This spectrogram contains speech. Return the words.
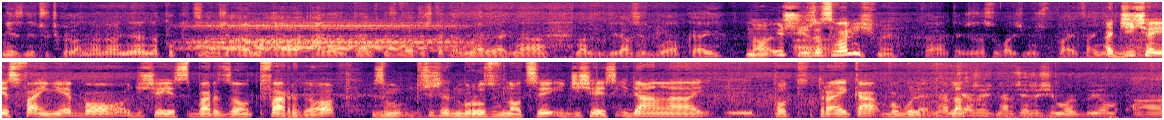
Nie, nie czuć kolana, no, nie, na póki co, na razie, ale, ale, ale prędkość była też taka w miarę jak na, na drugi raz, już była ok. No, już, już zasuwaliśmy. Tak, także zasuwaliśmy już fajnie. fajnie A dzisiaj jest fajnie, bo dzisiaj jest bardzo twardo. Z, przyszedł mróz w nocy i dzisiaj jest idealna y, pod trajka w ogóle. Narciarze, narciarze się mordują, a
